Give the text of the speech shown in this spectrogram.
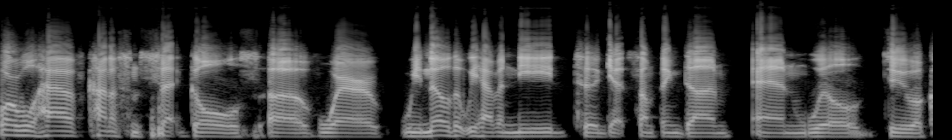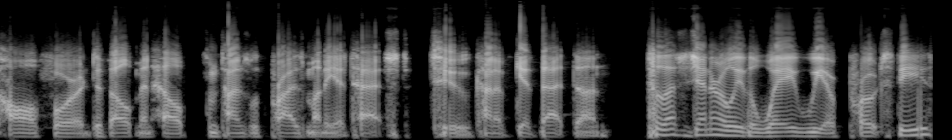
Or we'll have kind of some set goals of where we know that we have a need to get something done and we'll do a call for development help, sometimes with prize money attached to kind of get that done. So that's generally the way we approach these.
